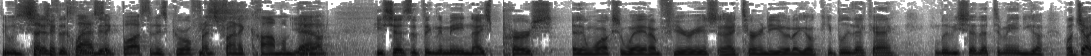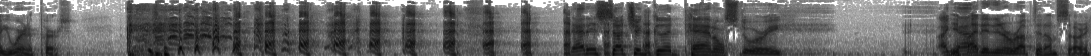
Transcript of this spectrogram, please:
It was He such a classic that- Boston. His girlfriend's trying to calm him down. He says the thing to me, nice purse, and then walks away, and I'm furious. And I turn to you and I go, Can you believe that guy? Can you believe he said that to me? And you go, Well, Joe, you're wearing a purse. that is such a good panel story. I If got- I didn't interrupt it, I'm sorry.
